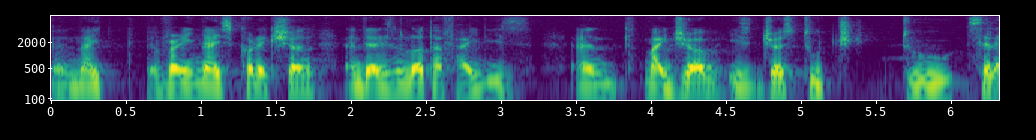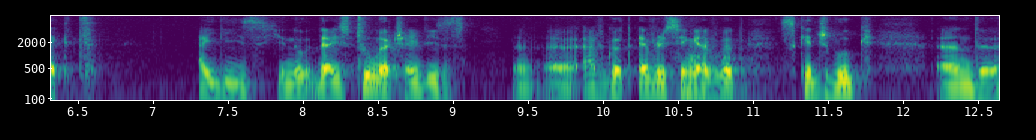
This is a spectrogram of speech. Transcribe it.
nice, very nice collection, and there is a lot of ideas and my job is just to to select ideas. You know, there is too much ideas. Uh, I've got everything. I've got sketchbook, and uh,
